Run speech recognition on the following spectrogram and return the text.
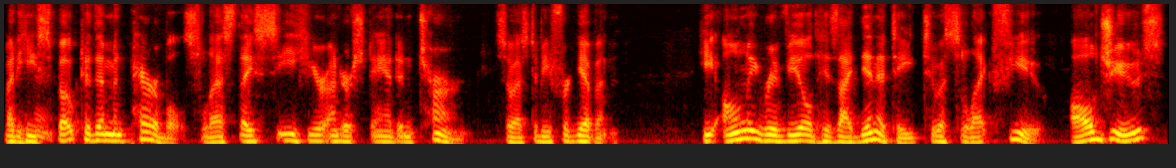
But he hmm. spoke to them in parables, lest they see, hear, understand, and turn, so as to be forgiven he only revealed his identity to a select few, all Jews,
